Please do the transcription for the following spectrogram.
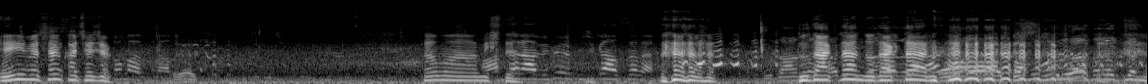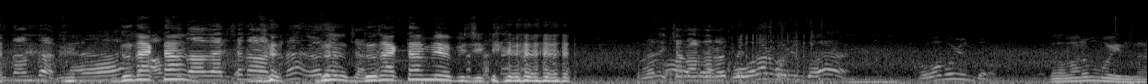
aynen. eğmesen kaçacak. Evet. Tamam işte. Adnan abi bir öpücük alsana. Dudaktan dudaktan. Dudağından öpeceksin dudağından. Dudaktan. Altı daha vereceksin ağzına öyle Du- öpeceksin. dudaktan bir öpücük. Böyle kenardan öpmek Kova var mı? boyunda ha. Kova boyunda. Damarın boyunda.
